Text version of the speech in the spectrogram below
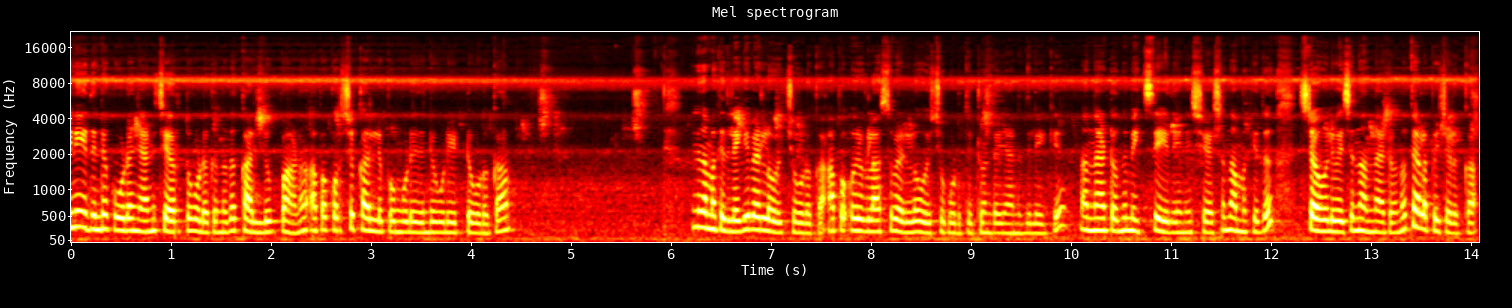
ഇനി ഇതിന്റെ കൂടെ ഞാൻ ചേർത്ത് കൊടുക്കുന്നത് കല്ലുപ്പാണ്. അപ്പോൾ കുറച്ച് കല്ലുപ്പും കൂടി ഇതിന്റെ കൂടി ഇട്ട് കൊടുക്കാം. ഇനി നമുക്കിതിലേക്ക് വെള്ളം ഒഴിച്ച് കൊടുക്കാം. അപ്പോൾ ഒരു ഗ്ലാസ് വെള്ളം ഒഴിച്ച് കൊടുത്തിട്ടുണ്ട് ഞാനിതിലേക്ക്. നന്നായിട്ടൊന്ന് മിക്സ് ചെയ്തതിന് ശേഷം നമുക്കിത് സ്റ്റൗവിൽ വെച്ച് നന്നായിട്ടൊന്ന് തിളപ്പിച്ചെടുക്കാം.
